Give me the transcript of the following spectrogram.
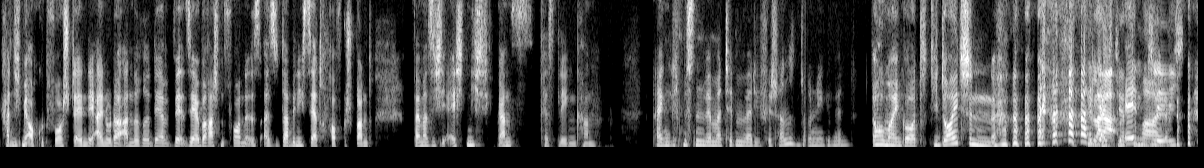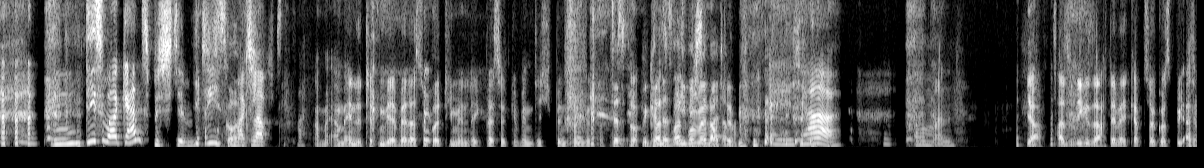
Kann ich mir auch gut vorstellen, der ein oder andere, der sehr überraschend vorne ist. Also da bin ich sehr drauf gespannt, weil man sich echt nicht ganz festlegen kann. Eigentlich müssten wir mal tippen, wer die Fischhansen-Tournee gewinnt. Oh mein Gott, die Deutschen. Vielleicht ja, jetzt endlich. Mm, Diesmal ganz bestimmt. Diesmal Gott. klappt Am, am Ende tippen wir, wer das Superteam in Lake Placid gewinnt. Ich bin schon gespannt. Das, So, wir können was- das was ewig so weitermachen. tippen? äh, Ja. Oh Mann. Ja, also wie gesagt, der Weltcup-Zirkus, also,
